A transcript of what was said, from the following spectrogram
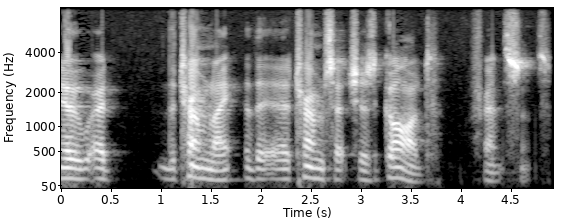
You know, the term like the, a term such as God, for instance.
